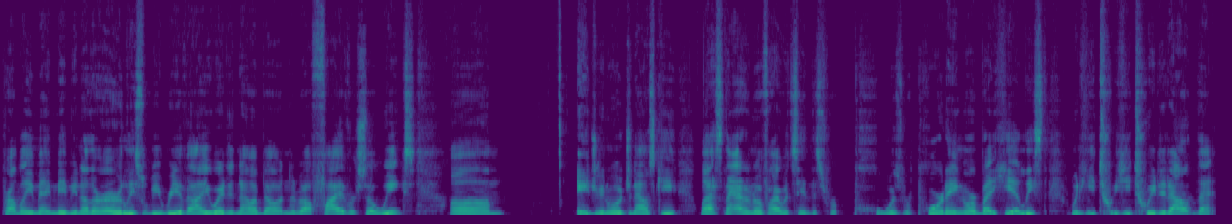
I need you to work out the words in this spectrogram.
probably maybe another or at least will be reevaluated now about in about five or so weeks. Um Adrian Wojnarowski last night. I don't know if I would say this rep- was reporting or, but he at least when he tw- he tweeted out that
